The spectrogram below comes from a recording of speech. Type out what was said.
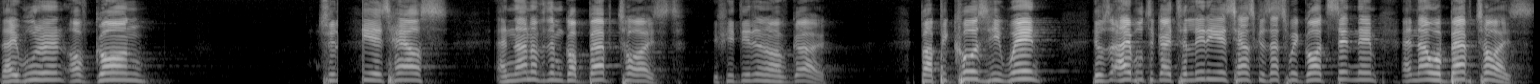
they wouldn't have gone to his house, and none of them got baptized if he didn't have go. But because he went, he was able to go to Lydia's house because that's where God sent them, and they were baptized.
